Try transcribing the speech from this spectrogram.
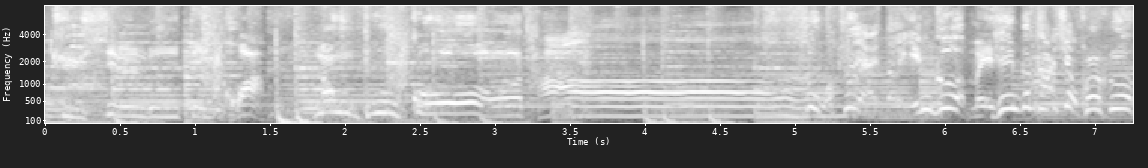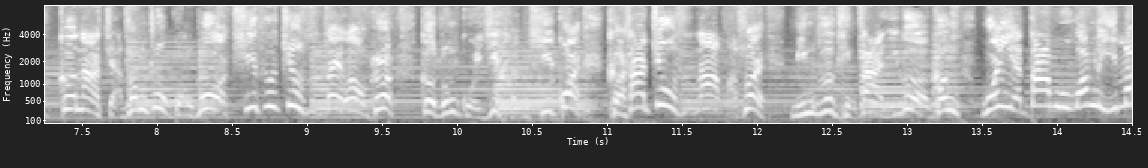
句心里的话，弄不过他。是我最爱的银哥，每天跟他笑呵呵，哥那假装做广播，其实就是在唠嗑，各种诡计很奇怪，可他就是那么帅，明知挺大一个坑，我也大步往里迈。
